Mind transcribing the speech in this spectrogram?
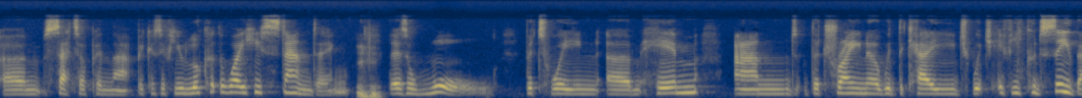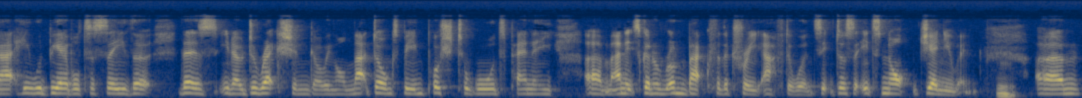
um, setup in that because if you look at the way he's standing, there's a wall between um, him and the trainer with the cage which if he could see that he would be able to see that there's you know direction going on. That dog's being pushed towards penny um, and it's going to run back for the treat afterwards. It does it's not genuine. Um,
